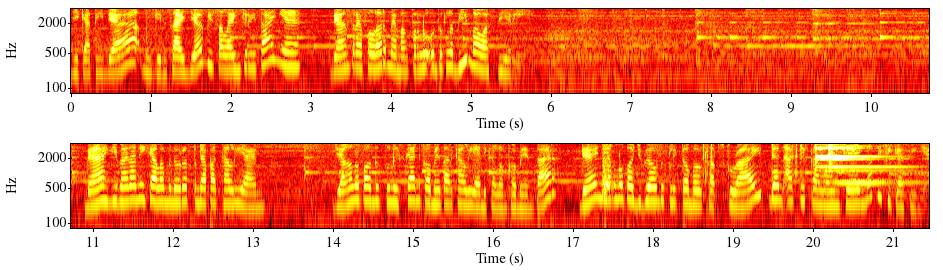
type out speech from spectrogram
Jika tidak, mungkin saja bisa lain ceritanya. Dan traveler memang perlu untuk lebih mawas diri. Nah, gimana nih kalau menurut pendapat kalian? Jangan lupa untuk tuliskan komentar kalian di kolom komentar. Dan jangan lupa juga untuk klik tombol subscribe dan aktifkan lonceng notifikasinya.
